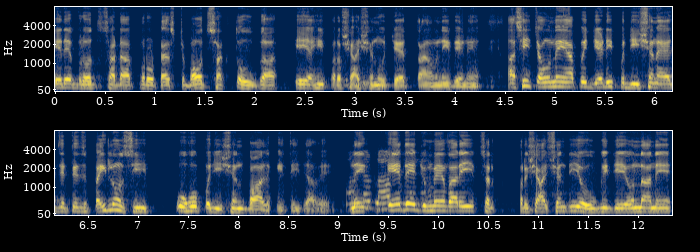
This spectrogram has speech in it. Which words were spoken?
ਇਹਦੇ ਵਿਰੁੱਧ ਸਾਡਾ ਪ੍ਰੋਟੈਸਟ ਬਹੁਤ ਸਖਤ ਹੋਊਗਾ ਇਹ ਅਸੀਂ ਪ੍ਰਸ਼ਾਸਨ ਨੂੰ ਚੇਤਾਵਨੀ ਦੇਣੇ। ਅਸੀਂ ਚਾਹੁੰਦੇ ਹਾਂ ਕਿ ਜਿਹੜੀ ਪੋਜੀਸ਼ਨ ਐਜ਼ ਇਟ ਇਜ਼ ਪਹਿਲੋਂ ਸੀ ਉਹ ਪੋਜੀਸ਼ਨ ਬਹਾਲ ਕੀਤੀ ਜਾਵੇ। ਨਹੀਂ ਇਹਦੇ ਜ਼ਿੰਮੇਵਾਰੀ ਸਰ- ਪ੍ਰਸ਼ਾਸਨ ਦੀ ਹੋਊਗੀ ਜੇ ਉਹਨਾਂ ਨੇ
